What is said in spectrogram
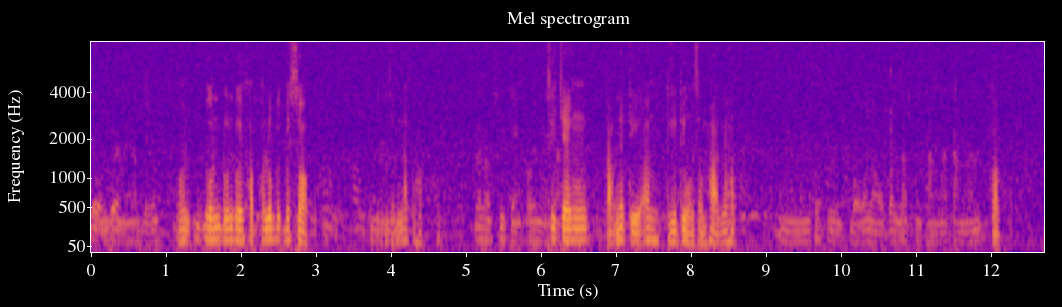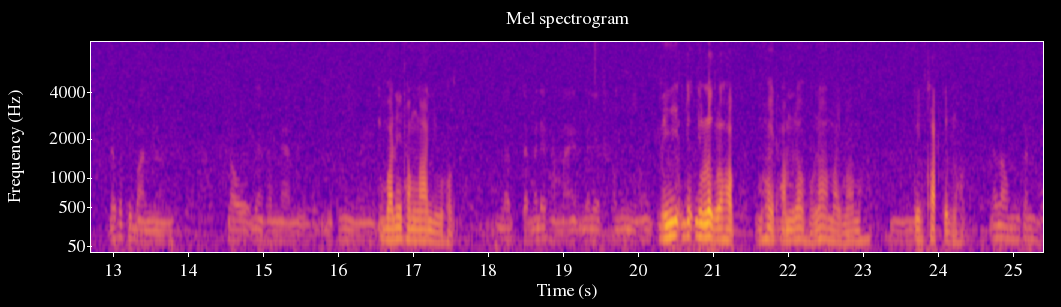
โดนด้วยไหมครับหรือว่าโดนโดนโดยครับเขาลงไปสอบที่สำนักครับ แล้วเราชี้แจงเขายังไงชี้แจงตามเนี่ยตีอันตีที่ผมสัมผัสนะครับอืมก็คือบอกว่าเราก็รับคำสั่งมาตามนั้นครับ แล้วปัจจุบันเรายังทำงานอยู่อยู่ที่นี่ไหมวันนี้ทำงานอยู่ครับแล้วแต่ไม่ได้ทำไหมไม่ได้เขาไม่มีให้นี่ยกยกเลิกแล้วครับไม่ให้ทำแล้วหัวหน้าใหม่มามาอืมเกินคาดเกินแล้วครับ แล้วเรามีปัญหา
